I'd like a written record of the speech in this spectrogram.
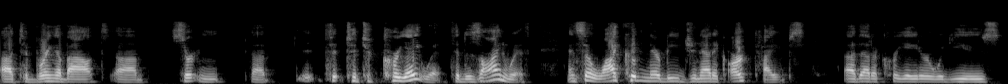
uh, to bring about um, certain uh, to, to, to, create with, to design with. And so why couldn't there be genetic archetypes uh, that a creator would use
